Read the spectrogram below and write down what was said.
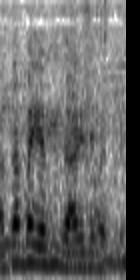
আলতাফ ভাই আপনি গাড়ি দিয়ে পারতেন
